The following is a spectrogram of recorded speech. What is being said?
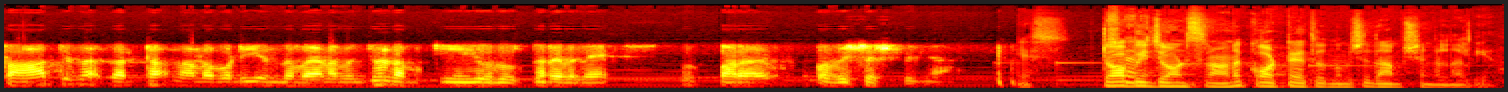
പ്രാഥമിക നടപടി എന്ന് വേണമെങ്കിൽ നമുക്ക് ഈ ഒരു ഉത്തരവിനെ വിശേഷിപ്പിക്കാം. ടോബി ജോൺസൺ ആണ് കോട്ടയത്ത് നിന്നും വിശദാംശങ്ങൾ നൽകിയത്.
